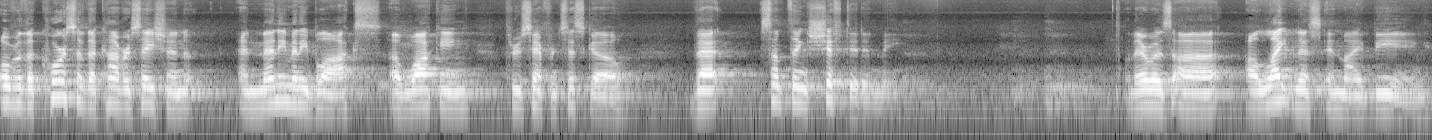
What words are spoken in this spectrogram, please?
over the course of the conversation and many, many blocks of walking through San Francisco, that something shifted in me. There was a, a lightness in my being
